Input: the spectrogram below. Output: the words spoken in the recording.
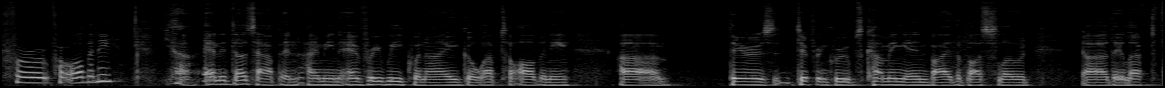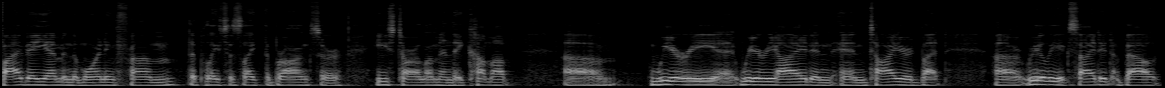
for, for Albany? Yeah, and it does happen. I mean, every week when I go up to Albany, um, there's different groups coming in by the busload. Uh, they left 5 a.m. in the morning from the places like the Bronx or East Harlem, and they come up um, weary, uh, weary-eyed, and, and tired, but uh, really excited about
